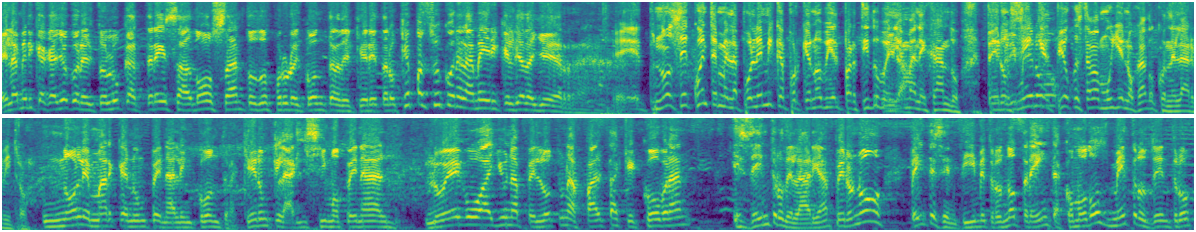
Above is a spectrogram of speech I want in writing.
El América cayó con el Toluca 3 a 2, Santos 2 por 1 en contra del Querétaro. ¿Qué pasó con el América el día de ayer? Eh, no sé, cuénteme la polémica porque no vi el partido, venía Mira, manejando. Pero primero- sé que el Piojo estaba muy enojado con el árbitro. no le marcan un penal en contra, que era un clarísimo penal. Luego hay una pelota, una falta que cobran, es dentro del área, pero no 20 centímetros, no 30, como dos metros dentro,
